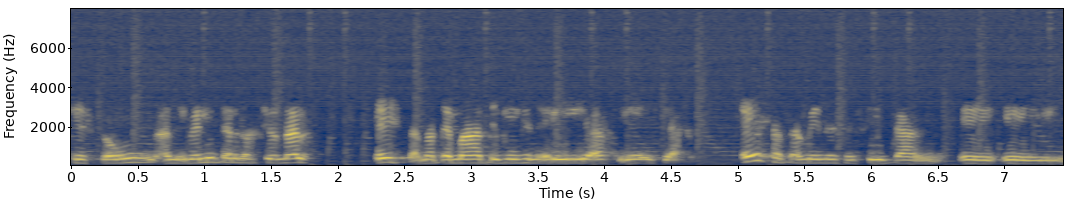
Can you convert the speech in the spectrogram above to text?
que son a nivel internacional, esta, matemática, ingeniería, ciencia, esas también necesitan eh, eh,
